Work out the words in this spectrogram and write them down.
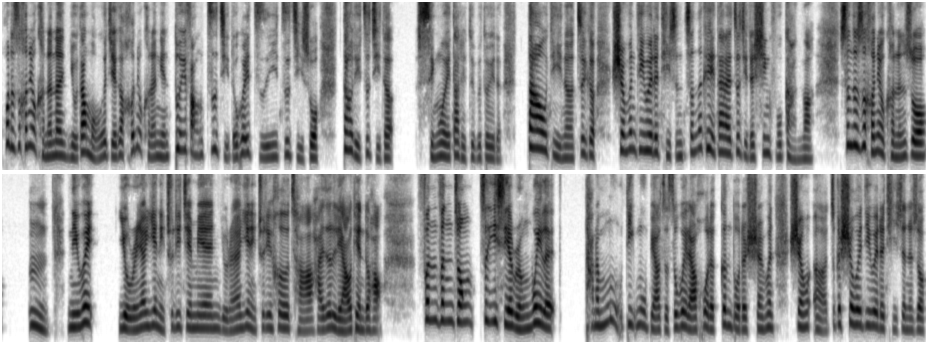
或者是很有可能呢，有到某个节刻，很有可能连对方自己都会质疑自己说，到底自己的。行为到底对不对的？到底呢？这个身份地位的提升真的可以带来自己的幸福感吗？甚至是很有可能说，嗯，你会有人要约你出去见面，有人要约你出去喝茶，还是聊天都好，分分钟这一些人为了他的目的目标，只是为了获得更多的身份身呃这个社会地位的提升的时候，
